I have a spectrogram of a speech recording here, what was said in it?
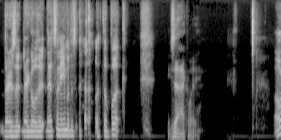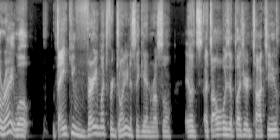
there's a, there goes that's the name of the the book. Exactly. All right. Well, thank you very much for joining us again, Russell. It's it's always a pleasure to talk to you,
